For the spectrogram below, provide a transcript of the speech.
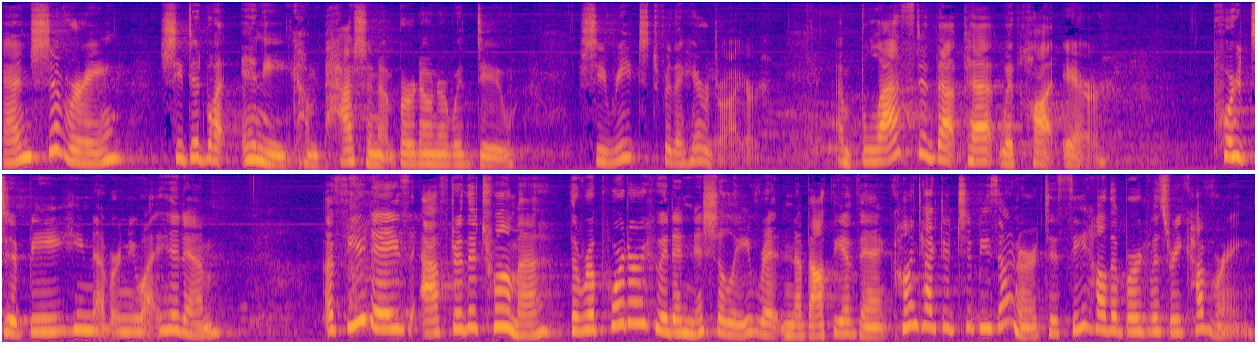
and shivering, she did what any compassionate bird owner would do. She reached for the hair dryer and blasted that pet with hot air. Poor Chippy, he never knew what hit him. A few days after the trauma, the reporter who had initially written about the event contacted Chippy's owner to see how the bird was recovering.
